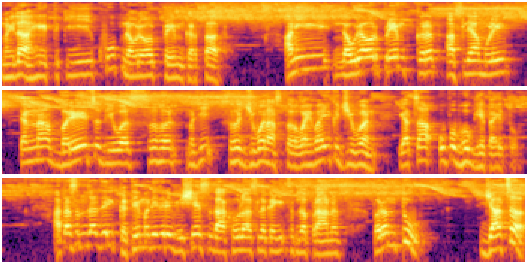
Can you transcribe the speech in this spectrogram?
महिला आहेत की खूप नवऱ्यावर प्रेम करतात. आणि नवऱ्यावर प्रेम करत असल्यामुळे त्यांना बरेच दिवस सह म्हणजे सहजीवन असतं. वैवाहिक जीवन याचा उपभोग घेता येतो. आता समजा जरी कथेमध्ये जरी विशेष दाखवलं असलं काही समजा प्राण परंतु ज्याचं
